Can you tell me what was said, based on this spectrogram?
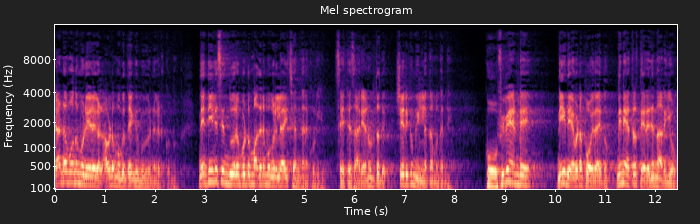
രണ്ട് മൂന്ന് മുടിയിലകൾ അവളുടെ മുഖത്തേക്ക് വീണ് കിടക്കുന്നു. നെറ്റിയിൽ സിന്ദൂരപ്പൊട്ടും അതിന് മുകളിലായി ചന്ദനക്കുറിയും സേറ്റ് സാരിയാണ് ഉടുത്തത്. ശരിക്കും ഇല്ലത്തമ്മ തന്നെ. കോഫി വേണ്ടേ? നീ ഇതെവിടെ പോയതായിരുന്നു. നിന്നെ എത്ര തിരഞ്ഞെന്നറിയോ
